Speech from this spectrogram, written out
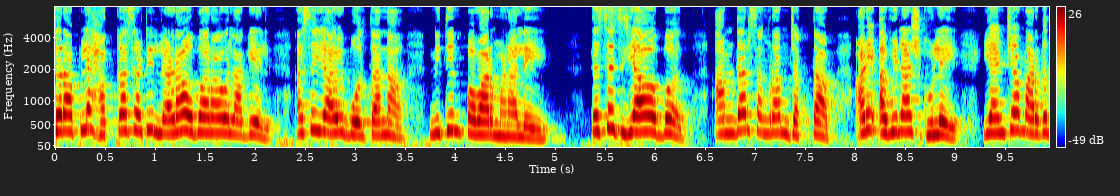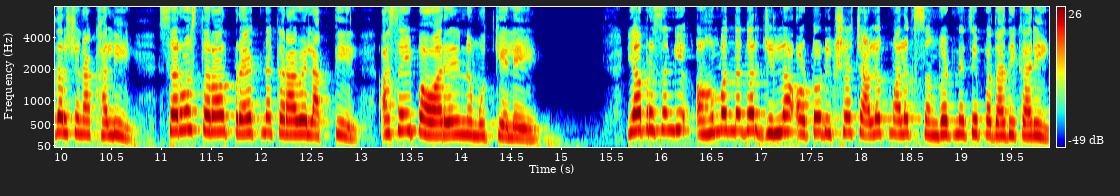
तर आपल्या हक्कासाठी लढा उभारावा लागेल असे यावेळी बोलताना नितीन पवार म्हणाले. तसेच याबाबत आमदार संग्राम जगताप आणि अविनाश घुले यांच्या मार्गदर्शनाखाली सर्व स्तरावर प्रयत्न करावे लागतील असंही पवार यांनी नमूद केले. याप्रसंगी अहमदनगर जिल्हा ऑटो रिक्षा चालक मालक संघटनेचे पदाधिकारी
